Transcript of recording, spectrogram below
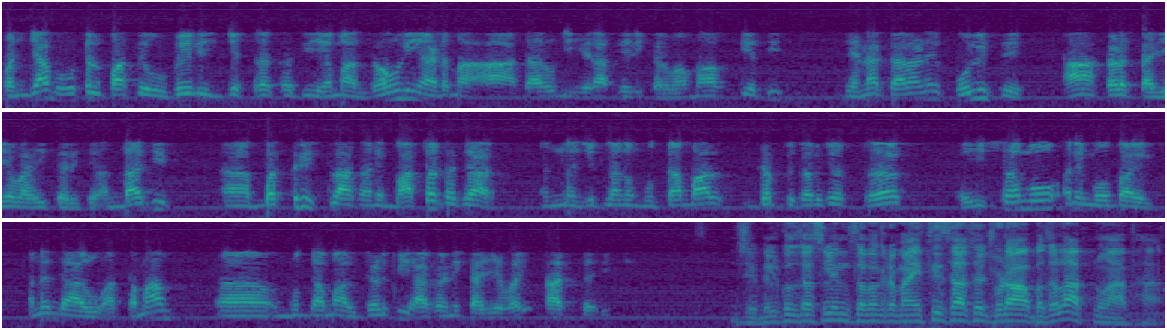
પંજાબ હોટલ પાસે ઉભેલી જે ટ્રક હતી, એમાં ઘઉંની આડમાં આ દારૂની હેરાફેરી કરવામાં આવતી હતી. જેના કારણે પોલીસે આ કડક કાર્યવાહી કરી છે. અંદાજિત બત્રીસ લાખ અને બાસઠ હજાર જેટલાનો મુદ્દામાલ જપ્ત કર્યો છે. ટ્રક, ઈસમો અને મોબાઈલ અને દારૂ આ તમામ મુદ્દામાલ ઝડપી આગળની કાર્યવાહી હાથ ધરી છે. જી, બિલકુલ તસ્લીમ સમગ્ર માહિતી સાથે જોડાવા બદલ આપનો આભાર.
